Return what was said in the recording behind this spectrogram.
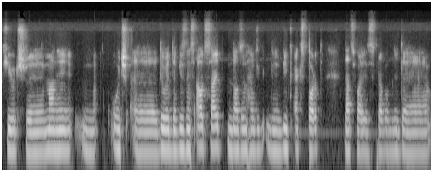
huge uh, money mm, which do the business outside doesn't have the, the, big export that's why it's probably the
